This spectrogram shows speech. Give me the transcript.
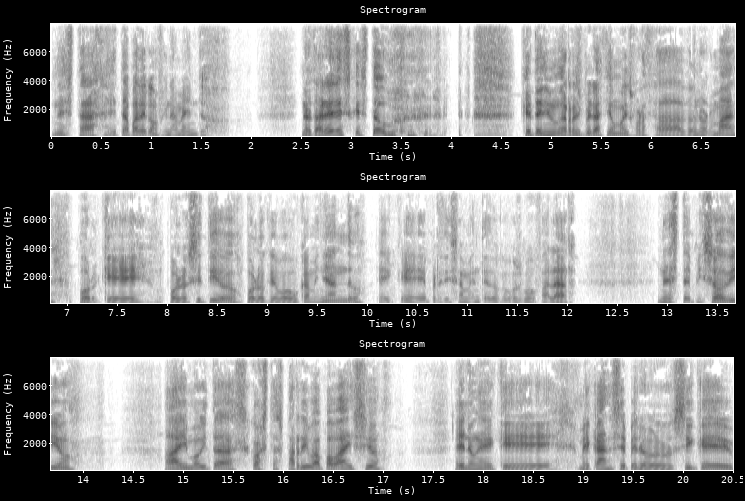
nesta etapa de confinamento. Notaredes que estou que teño unha respiración máis forzada do normal porque polo sitio polo que vou camiñando e que é precisamente do que vos vou falar neste episodio. Hai moitas costas para arriba, para baixo e non é que me canse, pero sí que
